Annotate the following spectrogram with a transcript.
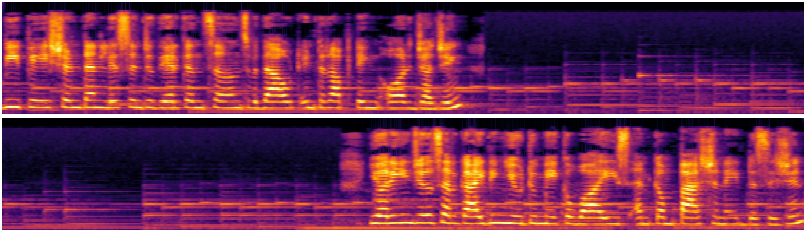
Be patient and listen to their concerns without interrupting or judging. Your angels are guiding you to make a wise and compassionate decision.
